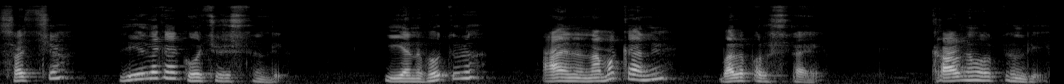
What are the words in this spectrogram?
సత్యం లీలగా గోచరిస్తుంది. ఈ అనుభూతులు ఆయన నమ్మకాన్ని బలపరుస్తాయి. కారణమవుతుంది.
